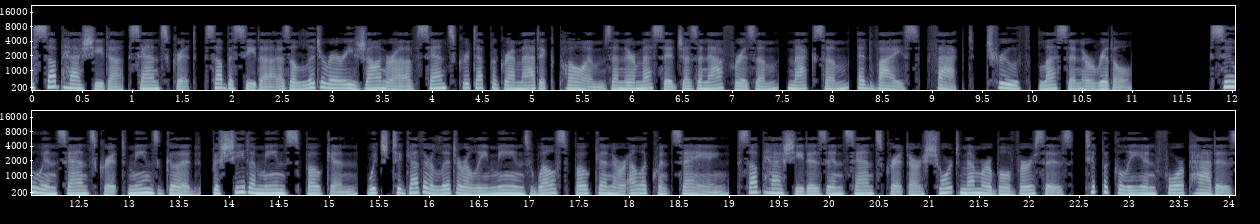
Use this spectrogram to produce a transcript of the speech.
A subhashita Sanskrit, subhasita is a literary genre of Sanskrit epigrammatic poems and their message is an aphorism, maxim, advice, fact, truth, lesson or riddle. Su in Sanskrit means good, bhashita means spoken, which together literally means well-spoken or eloquent saying. Subhashitas in Sanskrit are short memorable verses, typically in four padas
